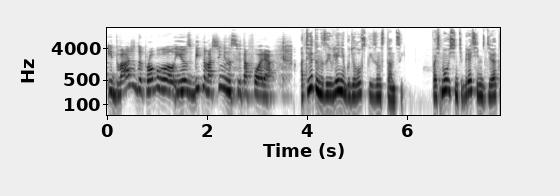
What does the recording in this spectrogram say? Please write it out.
и дважды пробовал ее сбить на машине на светофоре. Ответы на заявление Будиловской из инстанций. 8 сентября 1979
